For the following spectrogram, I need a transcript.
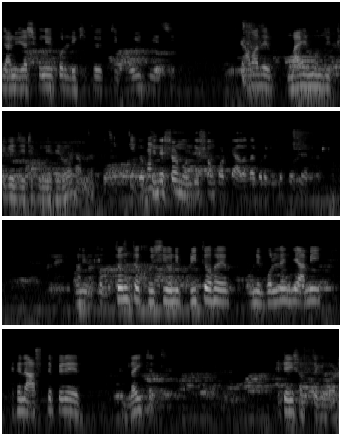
রানী রাসমণির উপর লিখিত একটি বই দিয়েছি। আমাদের মায়ের মন্দির থেকে যেটুকুনি দেওয়ার আমরা দক্ষিণেশ্বর মন্দির সম্পর্কে আলাদা করে কিছু বললেন উনি অত্যন্ত খুশি উনি প্রীত হয়ে উনি বললেন যে আমি এখানে আসতে পেরে লাইটেড এটাই সব থেকে বড়।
